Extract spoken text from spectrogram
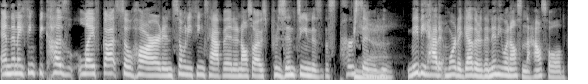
and then I think because life got so hard and so many things happened, and also I was presenting as this person Yeah. who maybe had it more together than anyone else in the household.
